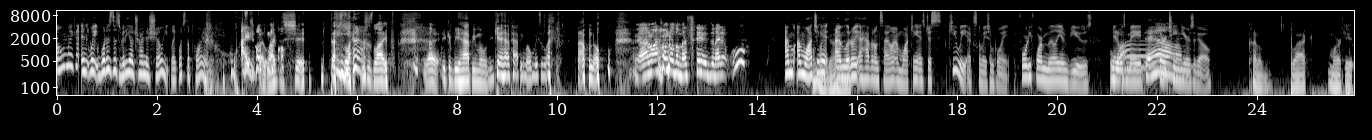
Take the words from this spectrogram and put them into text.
Oh my god! And wait, what is this video trying to show you? Like, what's the point of it? I don't that know. Life is shit. That's yeah. life. This is life. Uh, it could be happy moments. You can't have happy moments in life. I don't know. I don't. I don't know the message, and I didn't. Ooh. I'm I'm watching oh it. God. I'm literally I have it on silent. I'm watching it. It's just Kiwi exclamation point. 44 million views. And it was made Damn. 13 years ago. What kind of black market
